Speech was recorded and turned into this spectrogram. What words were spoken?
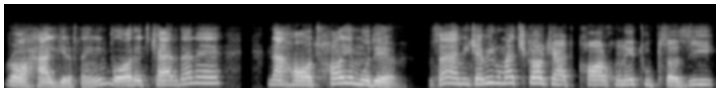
راه حل گرفتن. یعنی وارد کردن نهادهای مدرن. مثلا امین کبیر اومد چیکار کرد؟ کارخونه توپسازی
